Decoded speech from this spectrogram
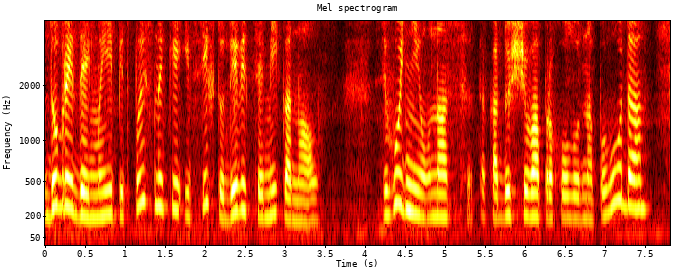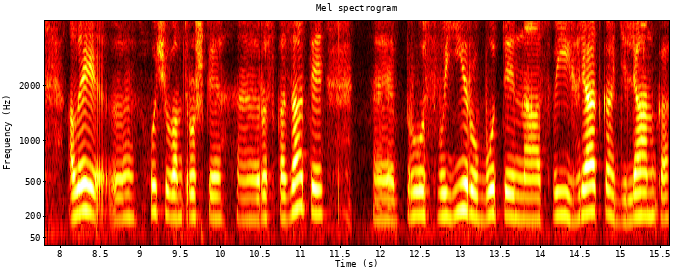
Добрий день, мої підписники і всі, хто дивиться мій канал. Сьогодні у нас така дощова прохолодна погода, але е, хочу вам трошки е, розказати е, про свої роботи на своїх грядках, ділянках.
